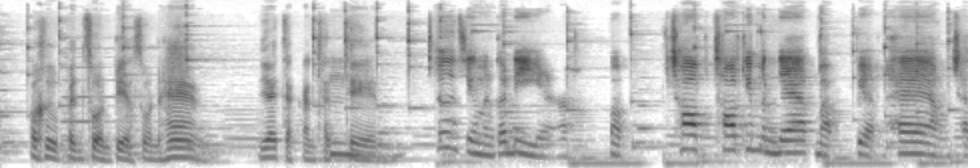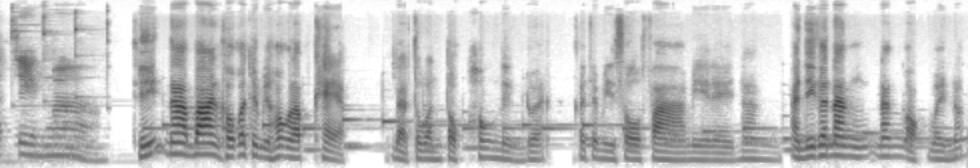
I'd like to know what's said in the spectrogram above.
ำก็คือเป็นส่วนเปียกส่วนแห้ง แยกจากกันชัดเจนอืมซึ่งจริงๆมันก็ดีนะแบบชอบชอบที่มันแยกแบบเปียกแห้งชัดเจนมาก ทีนี้หน้าบ้านเขาก็จะมีห้องรับแขก แบบตะวันตกห้องหนึ่งด้วย ก็จะมีโซฟา มีอะไรนั่ง อันนี้ก็นั่งนั่งออกไปนอก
